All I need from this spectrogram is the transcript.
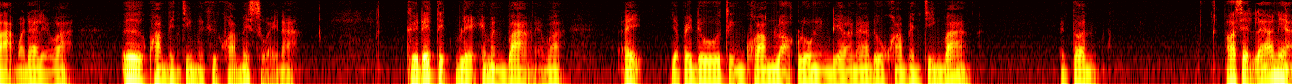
ปากมาได้เลยว่า เออ ความเป็นจริงมันคือความไม่สวยนะ คือได้ติดเบรกให้มันบ้างเนี่ยว่าไอ้ อย่าไปดูถึงความหลอกลวงอย่างเดียวนะ ดูความเป็นจริงบ้าง เป็นต้น พอเสร็จแล้วเนี่ย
